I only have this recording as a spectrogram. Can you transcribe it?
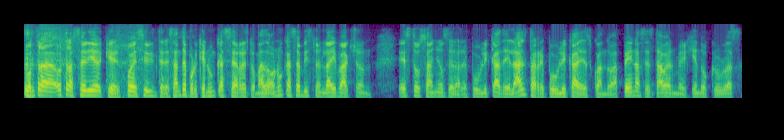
Otra, otra serie que puede ser interesante porque nunca se ha retomado o nunca se ha visto en live action estos años de la República, de la Alta República, es cuando apenas estaba emergiendo Cruras,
